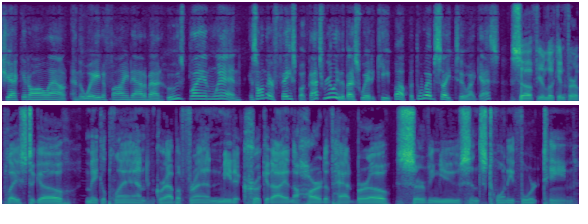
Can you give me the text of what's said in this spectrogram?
Check it all out. And the way to find out about who's playing when is on their Facebook. That's really the best way to keep up, but the website too, I guess. So if you're looking for a place to go, make a plan, grab a friend, meet at Crooked Eye in the heart of Hatboro, serving you since 2014.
